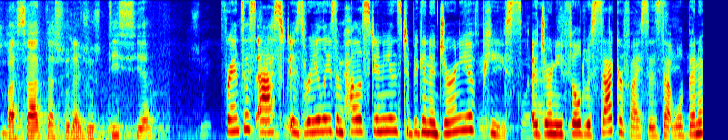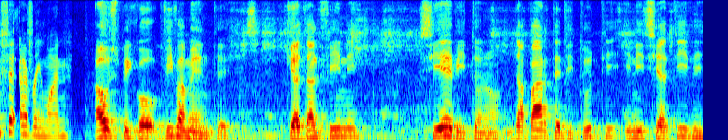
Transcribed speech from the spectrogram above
basata sulla giustizia Francis asked Israelis and Palestinians to begin a journey of peace, a journey filled with sacrifices that will benefit everyone. Auspico vivamente che a tal fine si evitino da parte di tutti iniziative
